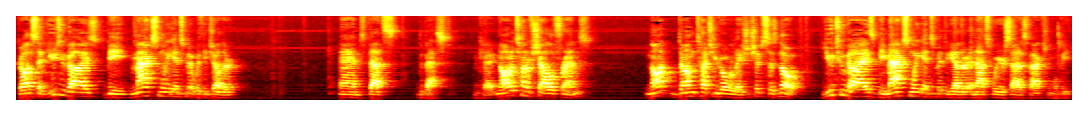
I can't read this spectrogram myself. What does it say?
God said, You two guys be maximally intimate with each other, and that's the best. Okay? Not a ton of shallow friends not dumb touch and go relationships, says no, you two guys be maximally intimate together and that's where your satisfaction will be.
